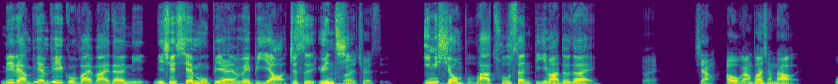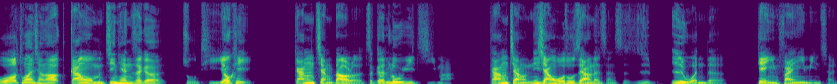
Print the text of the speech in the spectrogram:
你两片屁股白白的，你你去羡慕别人没必要，就是运气。对，确实，英雄不怕出身低嘛，对不对？对，像哦，我刚刚突然想到，我又突然想到，刚刚我们今天这个主题又可以刚讲到了这个路易吉嘛，刚讲你想活出怎样人生是日日文的电影翻译名称。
